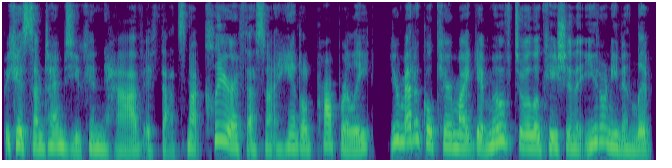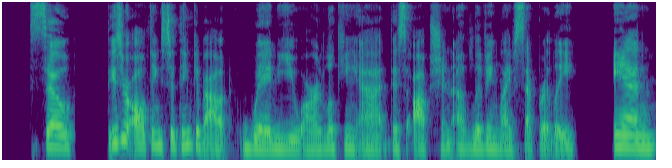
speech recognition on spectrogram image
because sometimes you can have if that's not clear if that's not handled properly your medical care might get moved to a location that you don't even live In. so these are all things to think about when you are looking at this option of living life separately. And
